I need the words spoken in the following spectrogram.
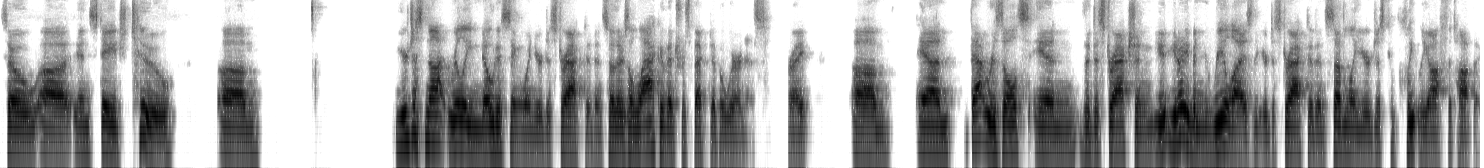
so uh, in stage two um, you're just not really noticing when you're distracted and so there's a lack of introspective awareness right? Um, and that results in the distraction. You, you don't even realize that you're distracted and suddenly you're just completely off the topic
